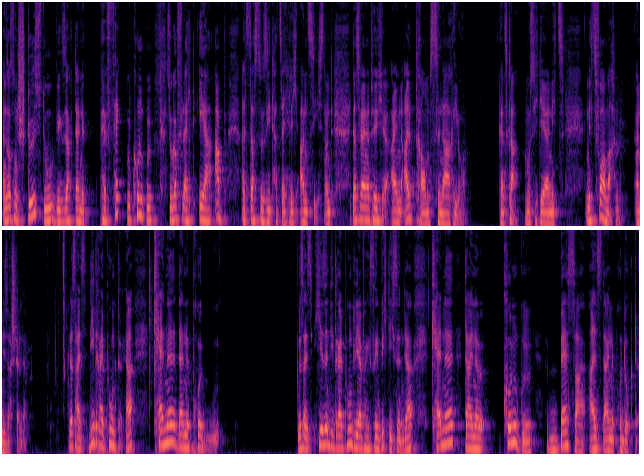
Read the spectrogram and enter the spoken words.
Ansonsten stößt du, wie gesagt, deine perfekten Kunden sogar vielleicht eher ab, als dass du sie tatsächlich anziehst. Und das wäre natürlich ein Albtraum-Szenario. Ganz klar, muss ich dir ja nichts, nichts vormachen an dieser Stelle. Das heißt, die drei Punkte, ja, kenne deine Pro Das heißt, hier sind die drei Punkte, die einfach extrem wichtig sind, ja. Kenne deine Kunden besser als deine Produkte.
